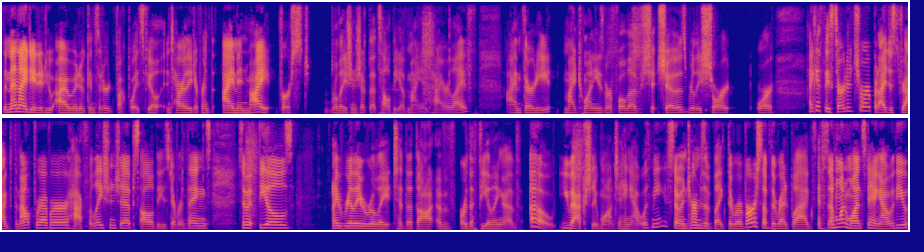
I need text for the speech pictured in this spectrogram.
the men I dated who I would have considered fuckboys feel entirely different. I'm in my first relationship that's healthy of my entire life. I'm 30. My 20s were full of shit shows, really short, or I guess they started short, but I just dragged them out forever, half relationships, all of these different things. So it feels I really relate to the thought of or the feeling of, oh, you actually want to hang out with me. So in terms of like the reverse of the red flags, if someone wants to hang out with you,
